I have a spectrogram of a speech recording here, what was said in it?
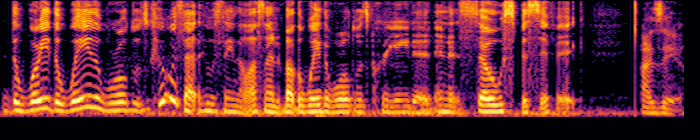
the way the way the world was. Who was that? Who was saying that last night about the way the world was created, and it's so specific. Isaiah.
